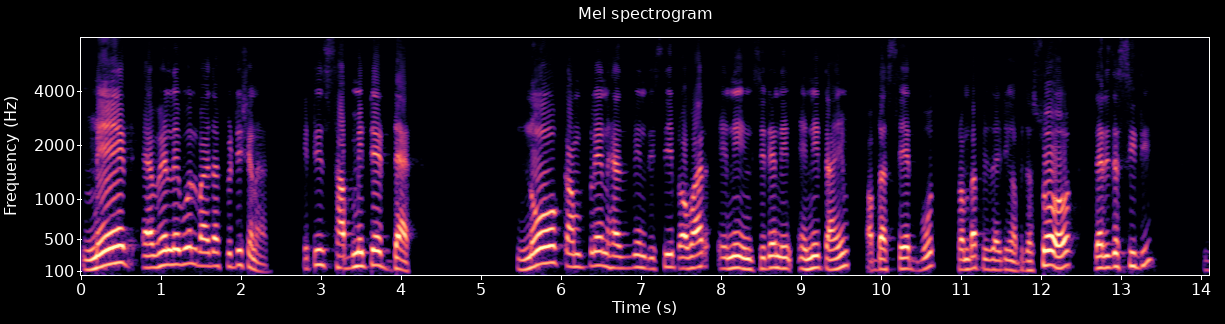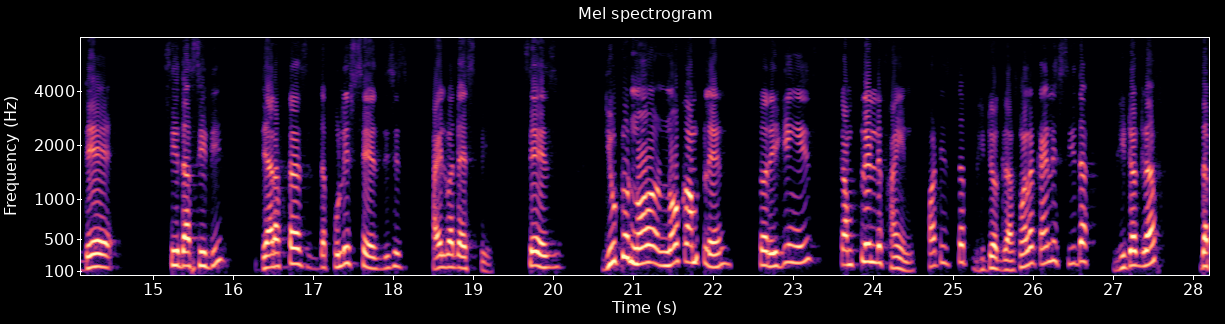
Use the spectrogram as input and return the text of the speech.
made available by the petitioner, it is submitted that no complaint has been received over any incident in any time of the said booth from the presiding officer. So there is a CD. They see the CD. Thereafter, the police says this is filed by the SP. Says due to no no complaint, so rigging is completely fine. What is the videograph? Mala, kindly see the videograph the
